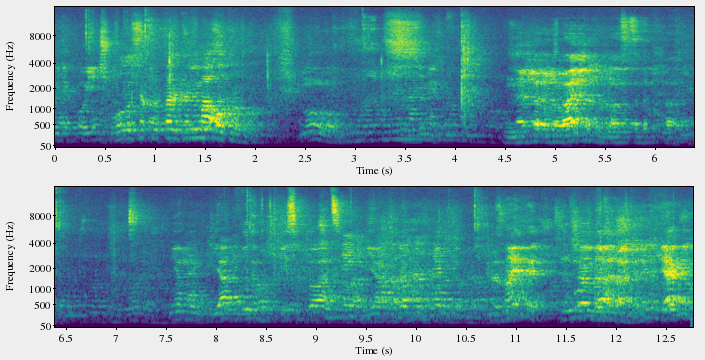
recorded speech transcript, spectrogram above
будь-якого іншого. Депутата. Кропенка нема округу. Ну. Не перебивайте, будь ласка, депутатів. Ні, ну, як буде в такій ситуації? Як, як, як, Ви знаєте. Як от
